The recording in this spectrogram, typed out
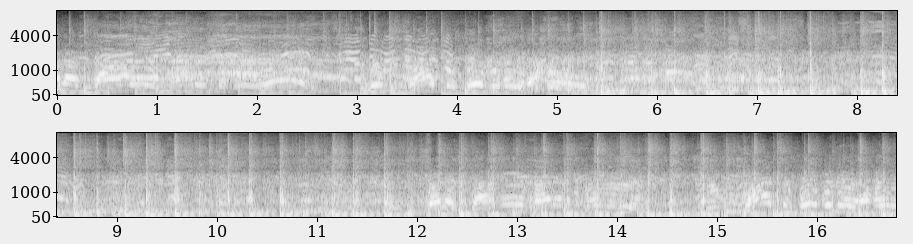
Bala sabe nada de tudo. O quarto povo do Irã. Palestine, Palestine, the quarto povo do Irã.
